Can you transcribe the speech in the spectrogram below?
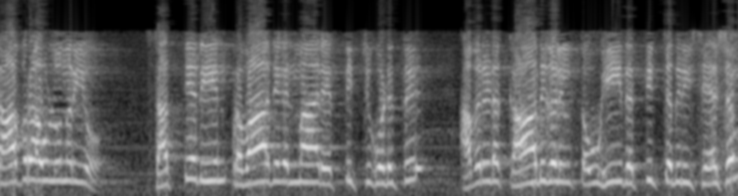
കാപ്രാവുള്ളൂ എന്നറിയോ സത്യദീൻ പ്രവാചകന്മാരെത്തിച്ചു കൊടുത്ത് അവരുടെ കാതുകളിൽ തൗഹീദ് എത്തിച്ചതിന് ശേഷം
